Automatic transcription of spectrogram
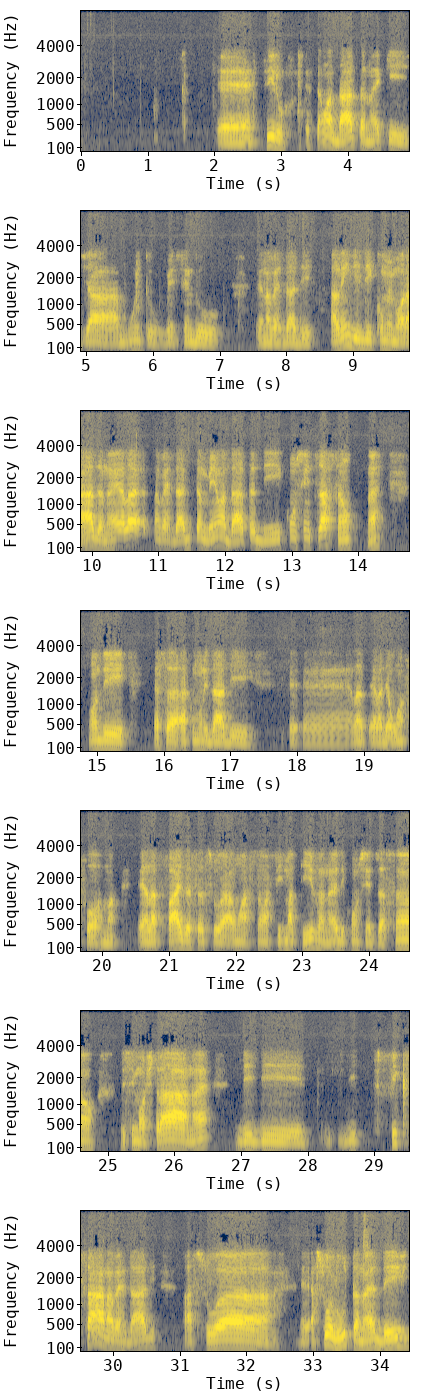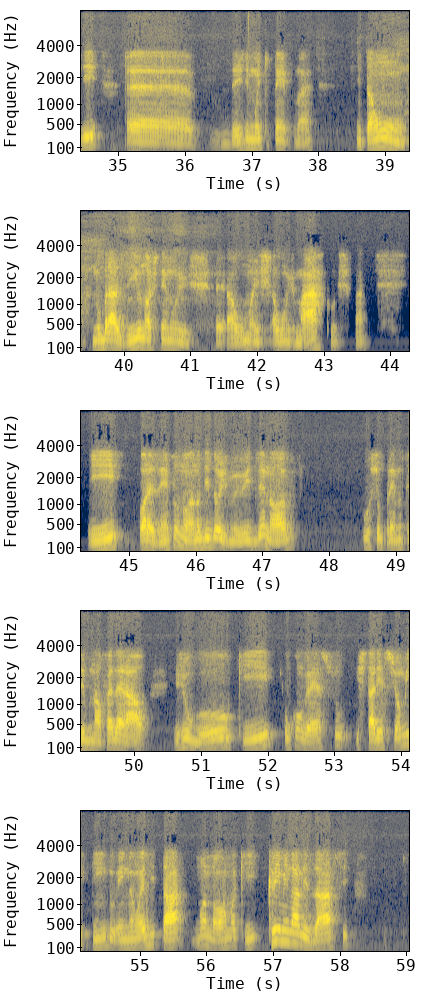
É, Ciro, essa é uma data né, que já há muito vem sendo, é, na verdade, além de, de, comemorada, né, ela, na verdade, também é uma data de conscientização, né, onde essa, a comunidade, é, é ela, ela, de alguma forma, ela faz essa sua uma ação afirmativa, né, de conscientização, de se mostrar, né, de, de, de fixar, na verdade, a sua é, a sua luta, né, desde é, desde muito tempo, né. Então, no Brasil nós temos é, algumas alguns marcos, né, e, por exemplo, no ano de 2019 o Supremo Tribunal Federal julgou que o Congresso estaria se omitindo em não editar uma norma que criminalizasse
